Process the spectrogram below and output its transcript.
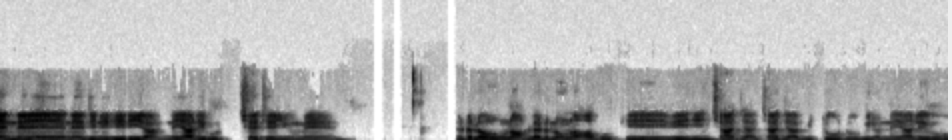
ရင်နည်းနည်းဒီနေ့ဧရိယာနေရာလေးကိုချက်ချက်ယူမယ်လက်တလုံးလောက်လက်တလုံးလောက်အောက်ကိုဖြည်းဖြည်းချင်းချချချချပြီးတူးတူးပြီးတော့နေရာလေးကို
